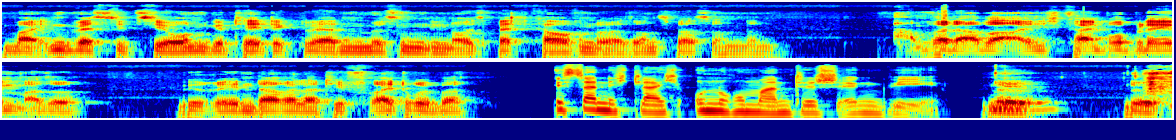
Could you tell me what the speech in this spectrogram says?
mal Investitionen getätigt werden müssen, ein neues Bett kaufen oder sonst was und dann haben wir da aber eigentlich kein Problem. Also wir reden da relativ frei drüber ist da nicht gleich unromantisch irgendwie. Nö. Nö.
